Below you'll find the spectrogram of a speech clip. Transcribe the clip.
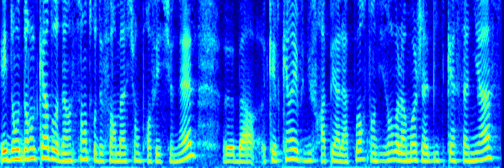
Et donc, dans le cadre d'un centre de formation professionnelle, euh, bah, quelqu'un est venu frapper à la porte en disant voilà, moi j'habite Cassagnas,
